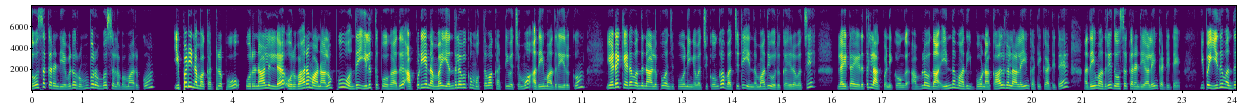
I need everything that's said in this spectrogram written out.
தோசைக்கரண்டியை விட ரொம்ப ரொம்ப சுலபமாக இருக்கும். இப்படி நம்ம கட்டுற பூ ஒரு நாள் இல்லை ஒரு வாரம் ஆனாலும் பூ வந்து இழுத்து போகாது. அப்படியே நம்ம எந்தளவுக்கு மொத்தமாக கட்டி வச்சோமோ அதே மாதிரி இருக்கும். எடைக்கெடை வந்து நாலு பூ அஞ்சு பூவை நீங்கள் வச்சுக்கோங்க. வச்சுட்டு இந்த மாதிரி ஒரு கயிறை வச்சு லைட்டாக எடுத்து லாக் பண்ணிக்கோங்க. அவ்வளோதான் இந்த மாதிரி இப்போது நான் கால்களாலையும் கட்டி காட்டிட்டேன். அதே மாதிரி தோசைக்கரண்டியாலையும் கட்டிட்டேன். இப்போ இது வந்து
